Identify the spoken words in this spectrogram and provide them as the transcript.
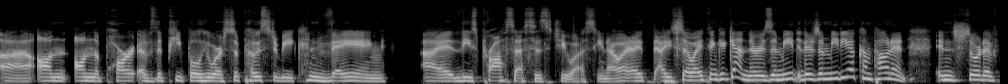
uh, on on the part of the people who are supposed to be conveying uh, these processes to us. You know, I, I, so I think again there is a media, there's a media component in sort of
